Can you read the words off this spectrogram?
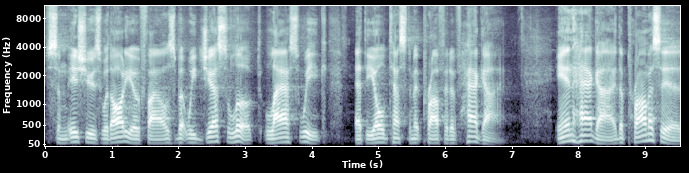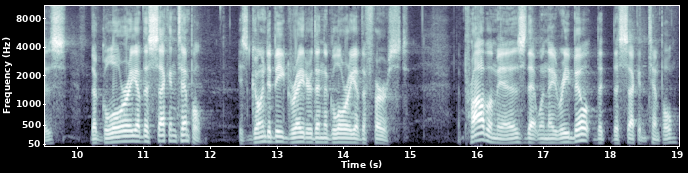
some issues with audio files, but we just looked last week at the Old Testament prophet of Haggai. In Haggai, the promise is the glory of the second temple is going to be greater than the glory of the first. The problem is that when they rebuilt the, the second temple,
